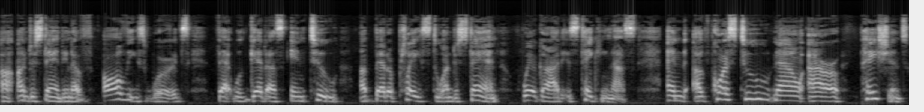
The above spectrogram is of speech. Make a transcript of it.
uh, understanding of all these words that will get us into a better place to understand where God is taking us. And of course, to now our patience,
